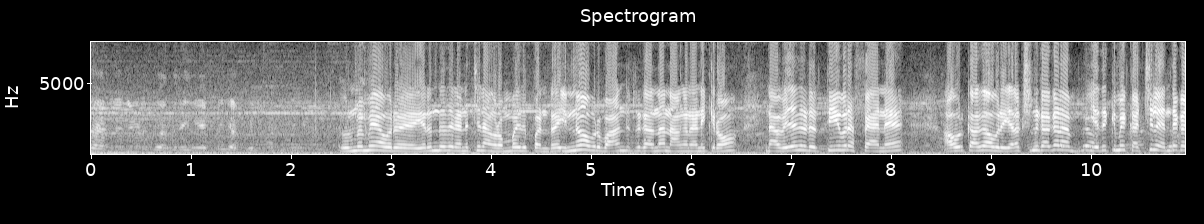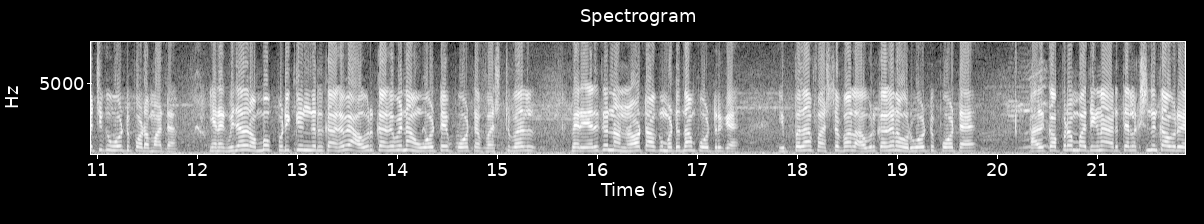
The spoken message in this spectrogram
சார் நினைவுக்கு வந்துருக்கீங்க. எப்படி ஃபீல் பண்ணுறீங்க உண்மையுமே அவர் இருந்ததை நினச்சி நாங்கள் ரொம்ப இது பண்ணுறேன் இன்னும் அவர் வாழ்ந்துட்டு தான் நாங்கள் நினைக்கிறோம். நான் விஜயனோட தீவிர ஃபேனு அவருக்காக அவர் எலெக்ஷனுக்காக நான் எதுக்குமே கட்சியில் எந்த கட்சிக்கும் ஓட்டு போட மாட்டேன். எனக்கு விஜய் ரொம்ப பிடிக்குங்கிறதுக்காகவே அவருக்காகவே நான் ஓட்டே போட்டேன். ஃபர்ஸ்ட் ஆஃப் ஆல் வேறு எதுக்கும் நான் நோட்டாவுக்கு மட்டும் தான் போட்டிருக்கேன். இப்போ தான் ஃபர்ஸ்ட் ஆஃப் ஆல் அவருக்காக நான் ஒரு ஓட்டு போட்டேன். அதுக்கப்புறம் பார்த்தீங்கன்னா அடுத்த எலெக்ஷனுக்கு அவர்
